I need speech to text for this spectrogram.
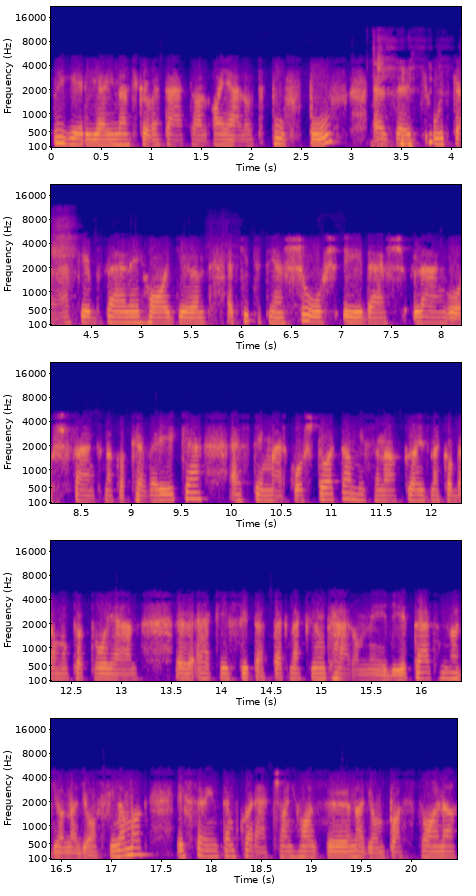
nigériai nagykövet által ajánlott puff puff. Ez egy úgy kell elképzelni, hogy egy kicsit ilyen sós, édes, lángos fánknak a keveréke. Ezt én már kóstoltam, hiszen a könyvnek a bemutatóján elkészítettek nekünk nekünk három-négy ételt, nagyon-nagyon finomak, és szerintem karácsonyhoz nagyon passzolna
